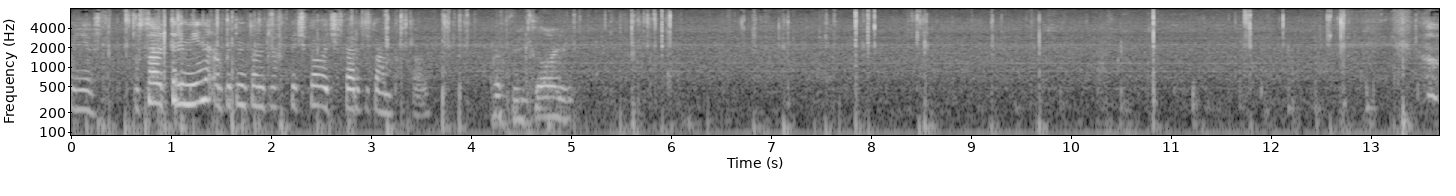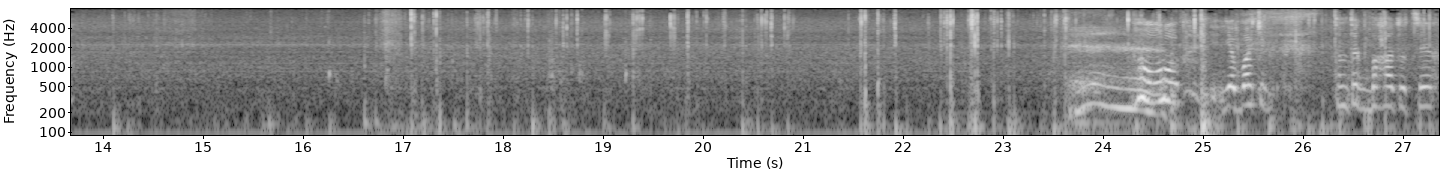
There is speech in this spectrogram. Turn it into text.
Ну, звісно. Поставив три міни, а потім там трьох почекав, а четверту там поставив. Отвечаю. Я бачив, там так багато цих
